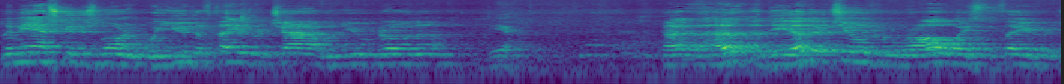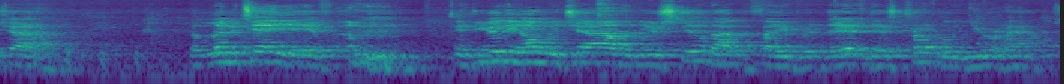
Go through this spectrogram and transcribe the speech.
Let me ask you this morning, were you the favorite child when you were growing up? Yeah. Uh, uh, the other children were always the favorite child. But let me tell you, if, if you're the only child and you're still not the favorite, there, there's trouble in your house.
